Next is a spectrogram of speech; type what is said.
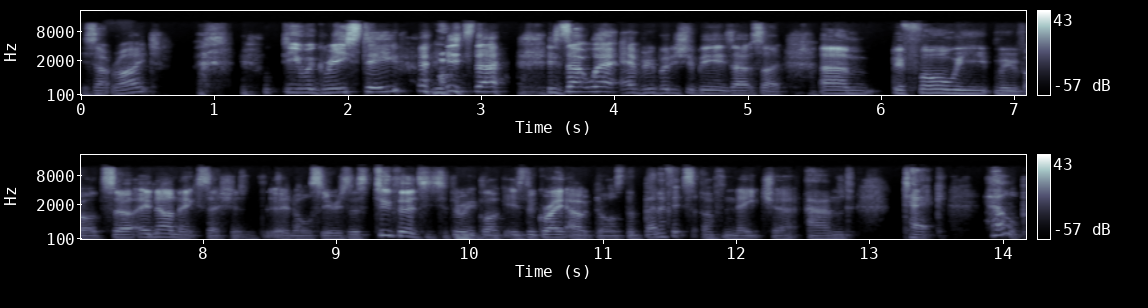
Is that right? Do you agree, Steve? is that is that where everybody should be? Is outside. Um, before we move on, so in our next session, in all seriousness, two thirty to three o'clock is the great outdoors, the benefits of nature and tech help.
